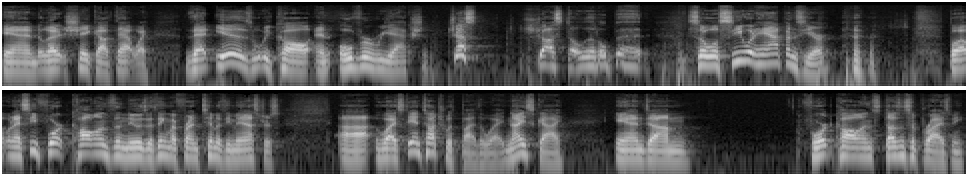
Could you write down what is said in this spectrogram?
and let it shake out that way that is what we call an overreaction. Just just a little bit. So we'll see what happens here. but when I see Fort Collins in the news, I think my friend Timothy Masters, uh, who I stay in touch with, by the way, nice guy, and um, Fort Collins doesn't surprise me.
